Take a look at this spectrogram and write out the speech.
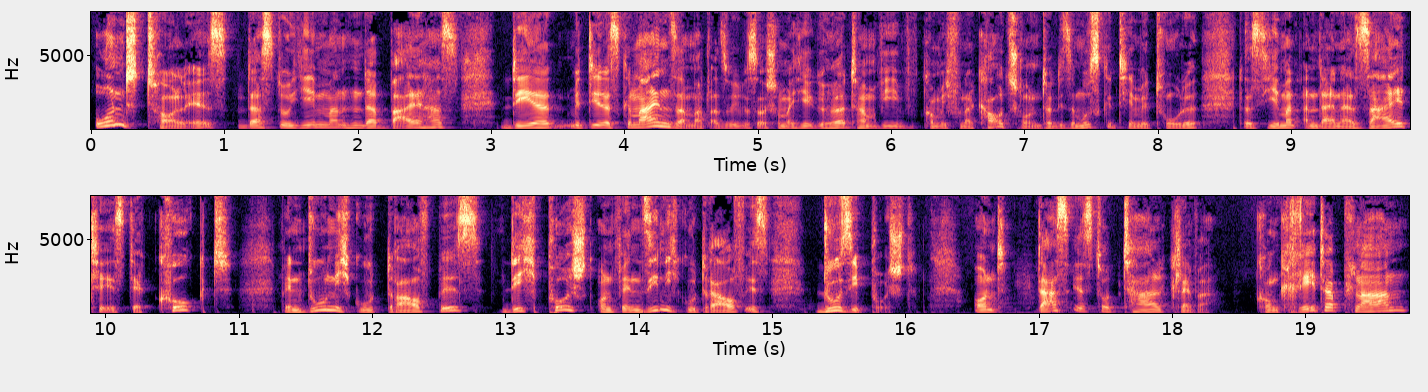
Und toll ist, dass du jemanden dabei hast, der mit dir das gemeinsam macht. Also wie wir es auch schon mal hier gehört haben, wie komme ich von der Couch runter, diese Musketiermethode, dass jemand an deiner Seite ist, der guckt, wenn du nicht gut drauf bist, dich pusht und wenn sie nicht gut drauf ist, du sie pusht. Und das ist total clever. Konkreter Plan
